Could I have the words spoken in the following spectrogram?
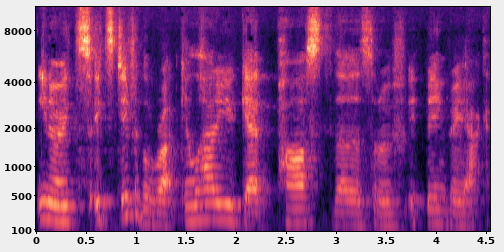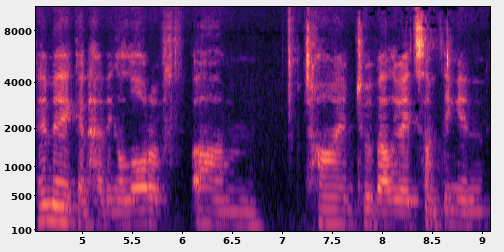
you know, it's it's difficult, right, Gil? How do you get past the sort of it being very academic and having a lot of um, time to evaluate something in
